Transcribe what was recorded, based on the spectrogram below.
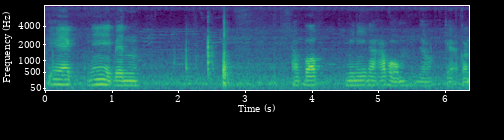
พี่เอกนี่เป็นอัพบ็อกมินินะครับผม เดี๋ยวแกะก่อน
